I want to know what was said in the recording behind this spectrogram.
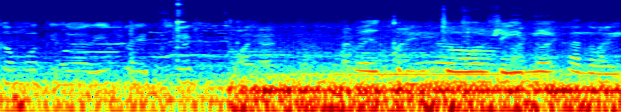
कम होती जा रही है फ्लाइट्स में. Welcome to rainy Hanoi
